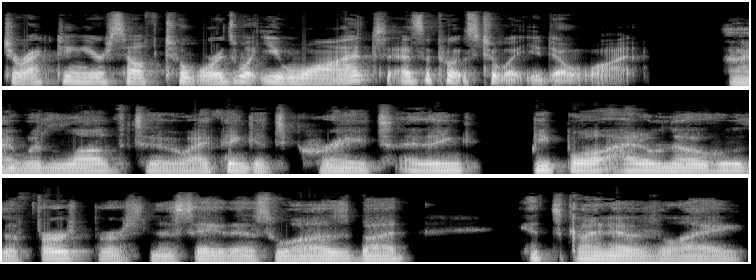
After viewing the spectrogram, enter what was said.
directing yourself towards what you want as opposed to what you don't want? I would love to. I think it's great. I think people i don't know who the first person to say this was but it's kind of like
